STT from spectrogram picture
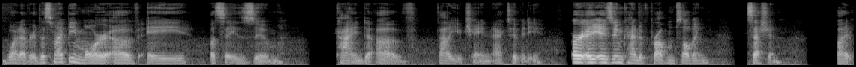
whatever. This might be more of a, let's say, Zoom kind of value chain activity or a, a Zoom kind of problem solving session. But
